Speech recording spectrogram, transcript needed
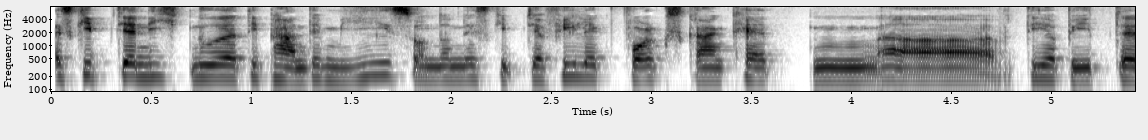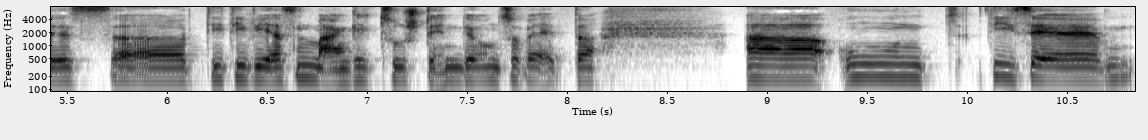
es gibt ja nicht nur die Pandemie, sondern es gibt ja viele Volkskrankheiten, äh, Diabetes, äh, die diversen Mangelzustände und so weiter. Äh, und diese,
